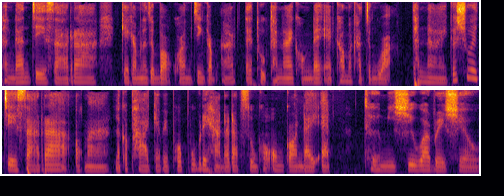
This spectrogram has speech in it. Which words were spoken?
ทางด้านเจสารา แกกำลังจะบอกความจริงกับอาร์ตแต่ถูกทนายของไดแอดเข้ามาขัดจังหวะ ทนายก็ช่วยเจสาราออกมา แล้วก็พาแกไปพบผู้บริหารระดับสูงขององค์กรไดแอด เธอมีชื่อว่าเรเชล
